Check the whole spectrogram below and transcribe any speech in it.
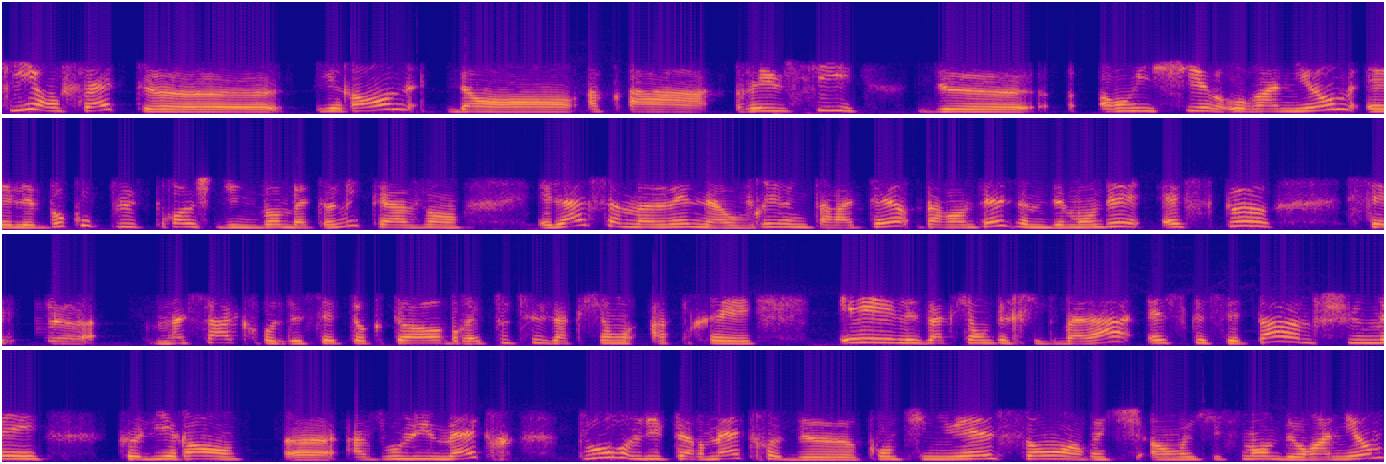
qui en fait euh, Iran dans a réussi de enrichir uranium elle est beaucoup plus proche d'une bombe atomique qu'avant. Et là, ça m'amène à ouvrir une parenthèse et me demander est-ce que cette euh, massacre de 7 octobre et toutes ces actions après et les actions de Hezbollah, est-ce que c'est pas un fumé que l'Iran euh, a voulu mettre pour lui permettre de continuer son enrichissement d'uranium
